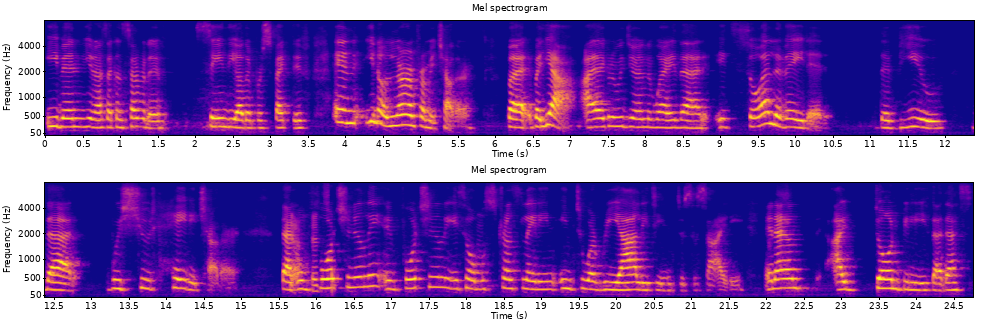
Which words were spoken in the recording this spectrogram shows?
even you know as a conservative seeing the other perspective and you know learn from each other but but yeah i agree with you in the way that it's so elevated the view that we should hate each other that yeah. It's unfortunately unfortunately it's almost translating into a reality into society and i don't i don't believe that that's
